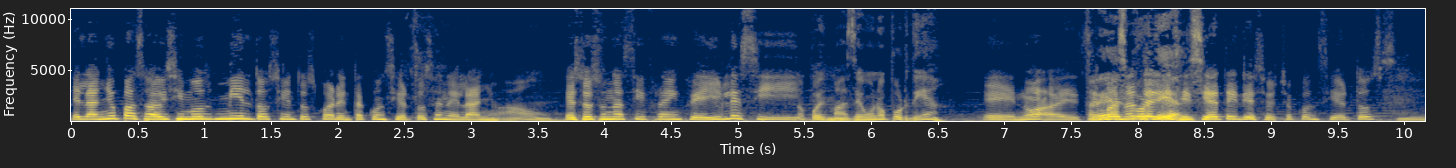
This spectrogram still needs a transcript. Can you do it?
El año pasado hicimos 1.240 conciertos en el año. Wow. Eso es una cifra increíble. Si, No, pues más de uno por día. Eh, no, hay semanas de día. 17 y 18 conciertos. Sí.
